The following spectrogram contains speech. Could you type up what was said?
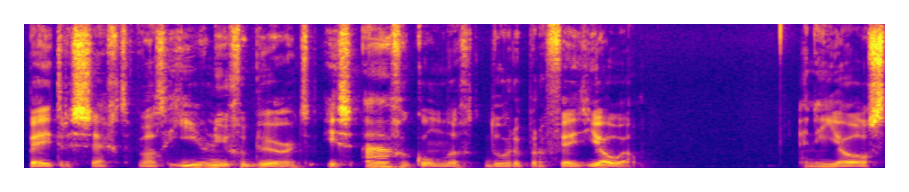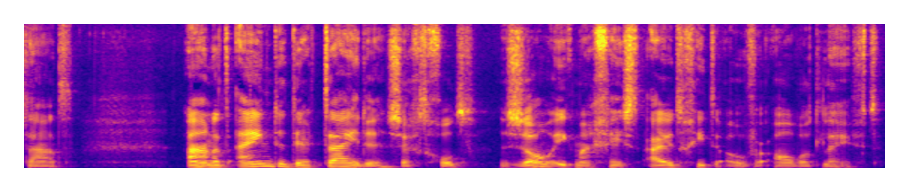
Petrus zegt: Wat hier nu gebeurt, is aangekondigd door de profeet Joël. En in Joël staat: Aan het einde der tijden, zegt God, zal ik mijn geest uitgieten over al wat leeft.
